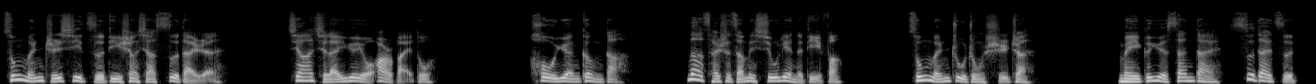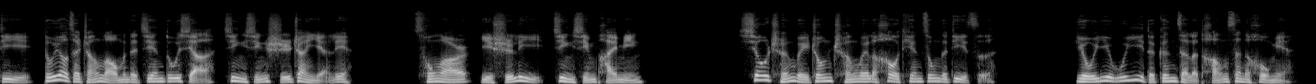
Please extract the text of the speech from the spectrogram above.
宗门直系子弟上下四代人，加起来约有二百多。后院更大，那才是咱们修炼的地方。宗门注重实战，每个月三代、四代子弟都要在长老们的监督下进行实战演练，从而以实力进行排名。萧晨伪装成为了昊天宗的弟子，有意无意的跟在了唐三的后面。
